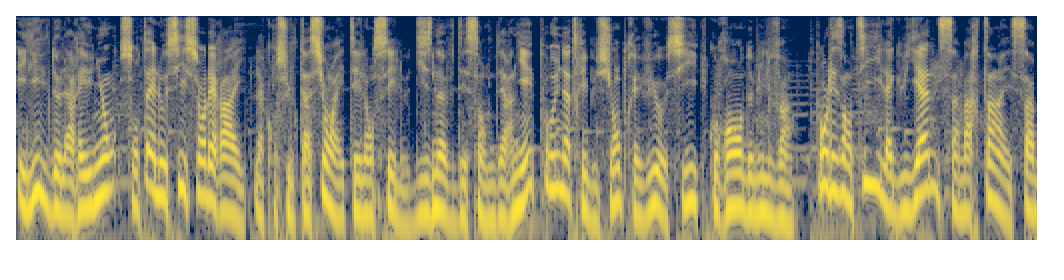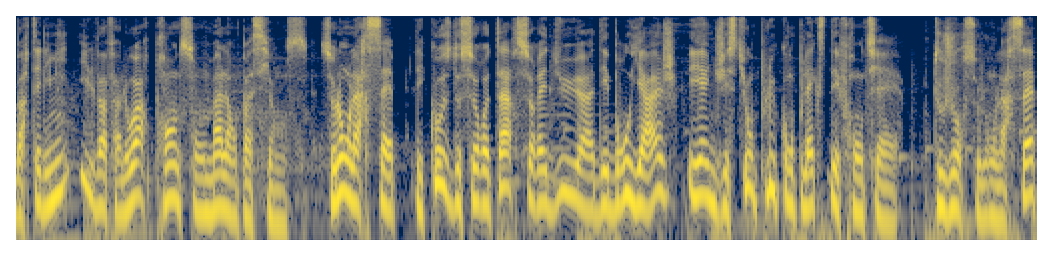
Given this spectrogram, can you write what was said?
et l'île de la Réunion sont elles aussi sur les rails. La consultation a été lancée le 19 décembre dernier pour une attribution prévue aussi courant 2020. Pour les Antilles, la Guyane, Saint-Martin et Saint-Barthélemy, il va falloir prendre son mal en patience. Selon l'ARCEP, les causes de ce retard seraient dues à des brouillages et à une gestion plus complexe des frontières. Toujours selon l'ARCEP,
